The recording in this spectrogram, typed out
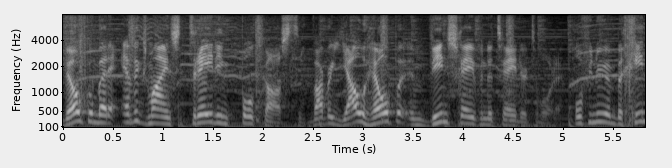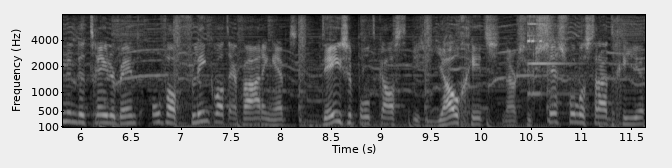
Welkom bij de FX Minds Trading Podcast, waar we jou helpen een winstgevende trader te worden. Of je nu een beginnende trader bent of al flink wat ervaring hebt, deze podcast is jouw gids naar succesvolle strategieën,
